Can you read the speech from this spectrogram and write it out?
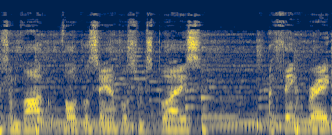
some vocal samples from Splice, a think break,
